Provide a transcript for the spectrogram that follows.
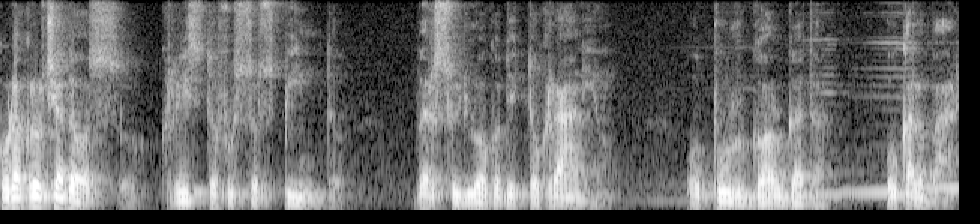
Con la croce addosso, Cristo fu sospinto verso il luogo detto cranio, oppur Golgata o Calvario.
